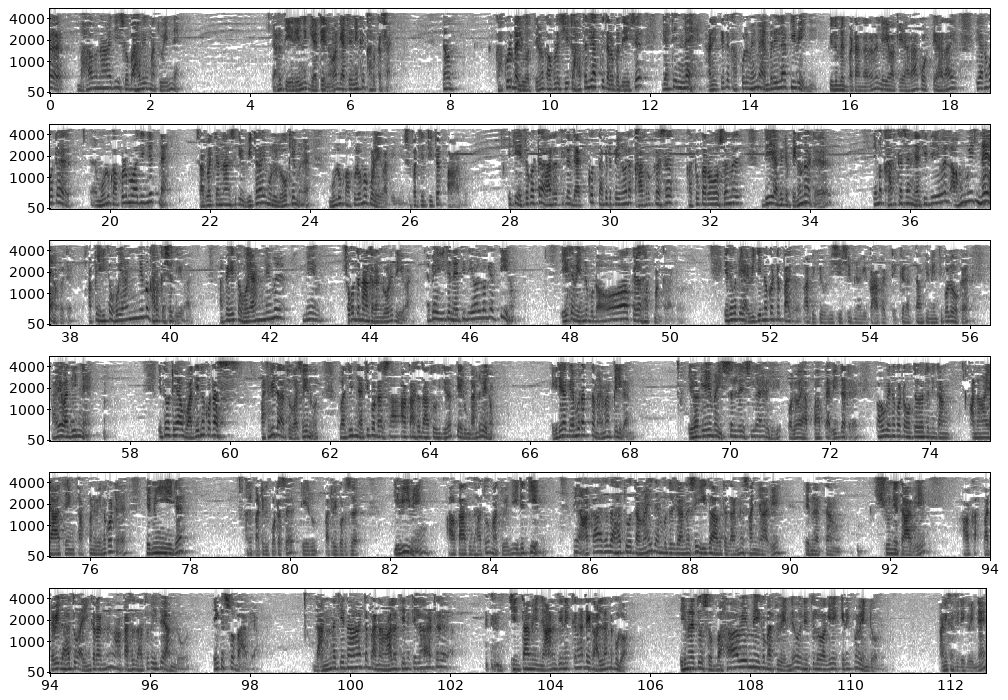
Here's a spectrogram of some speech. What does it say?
භාවනාදී ස්වභාවයෙන් මතුවෙන්නේ නැහැ. යාට තේරෙන්නේ ගැටෙනවා ගැටෙන එක කර්කශයි. නමුත් කකුල බැලුවොත් එimhe කකුලේ 40ක් විතර ප්‍රදේශ ගැටෙන්නේ නැහැ. අනිත් එක කකුල මෙහෙම ඇඹරිලා තිබෙන්නේ. පිළුමෙන් පටන් ගන්න ලේවකේ හරහා කොට්ටේ හරහා යනකොට මුළු කකුලම වදින්නෙත් නැහැ. සර්වචන්නාංශිකේ විතරයි මුළු ලෝකෙම මුළු කකුලම පොළේ වදින්නේ. සුපතිත්‍ිත පාද. ඉතින් එතකොට ආර්ථික දැක්කොත් අපිට පේනවට කර්කස කටුකරෝසන දී අපිට පෙනුනට එම කර්කස නැති දේවල් අහුවෙන්නේ නැහැ අපට. අපේ හිත හොයන්නෙම කර්කශ දේවල්. අපේ හිත හොයන්නෙම මේ චෝදනා කරන්න ඕනේ දේවල්. හැබැයි ඊට නැති දේවල් වගේක් තියෙනවා. ඒක වෙන්න ගොඩක් වෙලා සක්මන් කරන්න ඕනේ. එතකොට ඇවිදිනකොට අපි කියු විශේෂයෙන්ම කාපට් එක නැත්තම් සිමෙන්ති පොලෝක පය වදින්නේ නැහැ. එතකොට එයා වදින කොටස් පඨවි ධාතු වශයෙන් උත් වදින්න නැති කොටස් ආකාශ ධාතු විදිහට තේරුම් ගන්න වෙනවා. ඒක ටිකක් ගැඹුරක් තමයි මම පිළිගන්නේ. ඒ වගේම ඉස්සෙල්ලා ඉස්සෙල්ලා පොළොවේ අප්පහප්ප ඇවිද්දට පහු වෙනකොට හොඳට නිකන් අනායාසයෙන් සක්මන වෙනකොට එමීද අර පටවි කොටස තේරු පටවි කොටස ගෙවීමෙන් ආකාශ ධාතුව මතුවෙන්නේ ඉඳ තියෙනවා. මේ ආකාශ ධාතුව තමයි දැන් බුදුරජාණන්සේ ඊගාවට ගන්න සංඥාවේ එහෙම නැත්නම් ශුන්‍යතාවේ පටවි ධාතුව අයින් කරන්න ආකාශ ධාතුවට හිත යන්න ඕන. ඒක ස්වභාවයක්. දන්න කෙනාට බණ අහලා තියෙන කෙනාට චින්තාමය ඥාන තියෙන එක්කනට ඒක අල්ලන්න පුළුවන්. එහෙම නැතුව ස්වභාවයෙන් මේක මතු වෙන්නේ ඔය නිතුල වගේ කෙනෙක්ම වෙන්න ඕනේ. අනික හිතේක වෙන්නේ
